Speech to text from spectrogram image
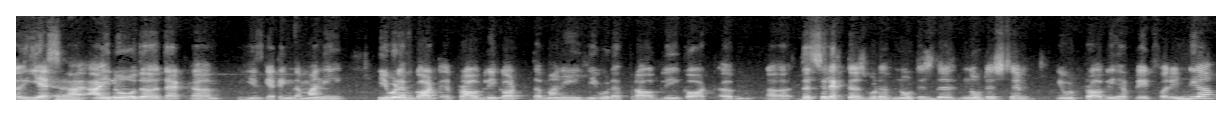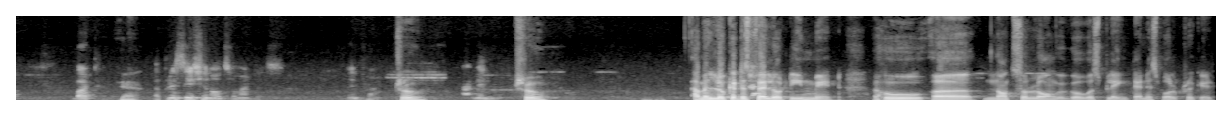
Uh, yes, Yeah. I, I know the that um, he's getting the money. He would have got uh, probably got the money. He would have probably got um, uh, the selectors would have noticed the noticed him. He would probably have played for India, but Yeah. appreciation also matters. In front, True. I mean, True. I mean, look at his fellow teammate who uh, not so long ago was playing tennis ball cricket,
